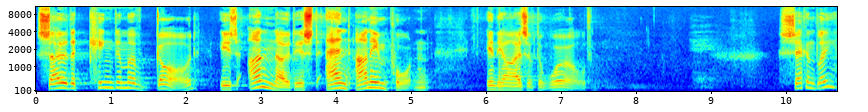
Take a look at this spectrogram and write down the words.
so the kingdom of God is unnoticed and unimportant in the eyes of the world. Secondly,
